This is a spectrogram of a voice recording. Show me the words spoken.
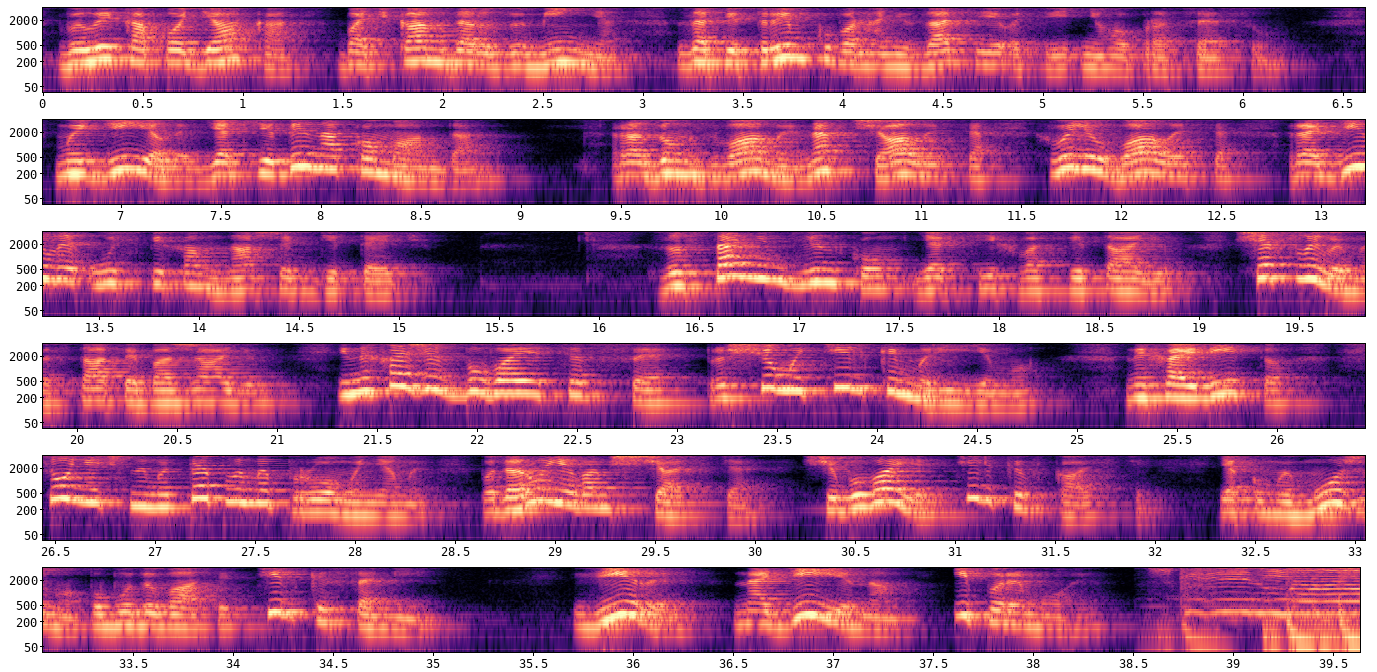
Велика подяка батькам за розуміння, за підтримку в організації освітнього процесу. Ми діяли як єдина команда. Разом з вами навчалися, хвилювалися, раділи успіхам наших дітей. З останнім дзвінком я всіх вас вітаю, щасливими стати бажаю. І нехай же збувається все, про що ми тільки мріємо. Нехай літо сонячними теплими променями подарує вам щастя, що буває тільки в касті, яку ми можемо побудувати тільки самі. Віри, надії нам і перемоги! Шкільна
